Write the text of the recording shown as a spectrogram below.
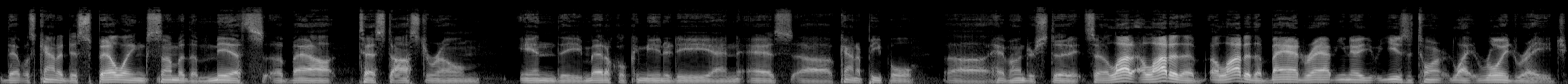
that was kind of dispelling some of the myths about testosterone in the medical community and as uh, kind of people uh, have understood it. So a lot, a lot of the, a lot of the bad rap, you know, you use the term like roid rage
